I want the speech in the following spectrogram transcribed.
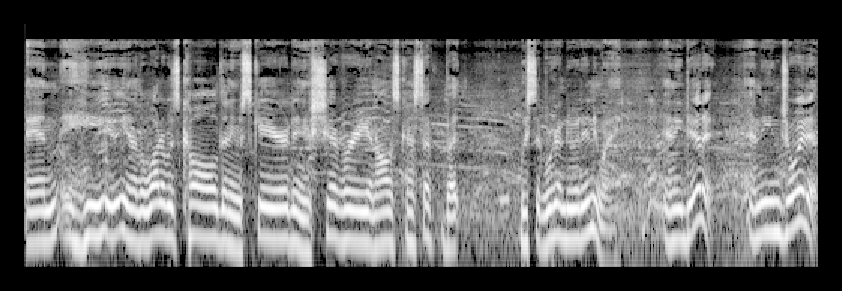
And he, you know, the water was cold and he was scared and he was shivery and all this kind of stuff. But we said, we're going to do it anyway. And he did it and he enjoyed it.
